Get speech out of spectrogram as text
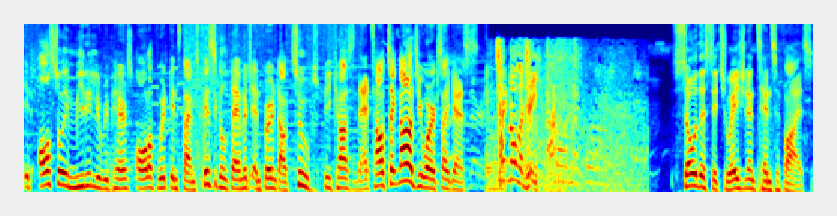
it also immediately repairs all of Wittgenstein's physical damage and burned out tubes, because that's how technology works, I guess. Technology! So the situation intensifies.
